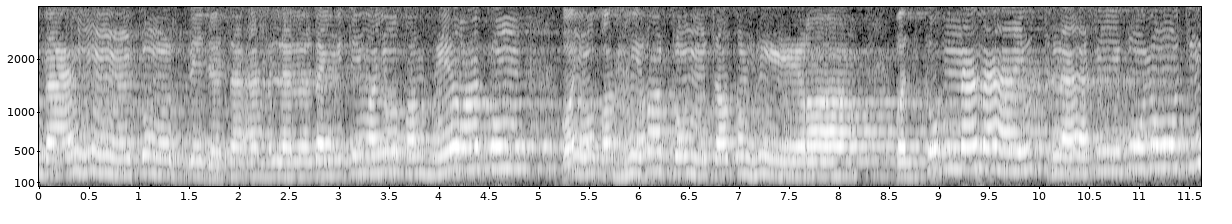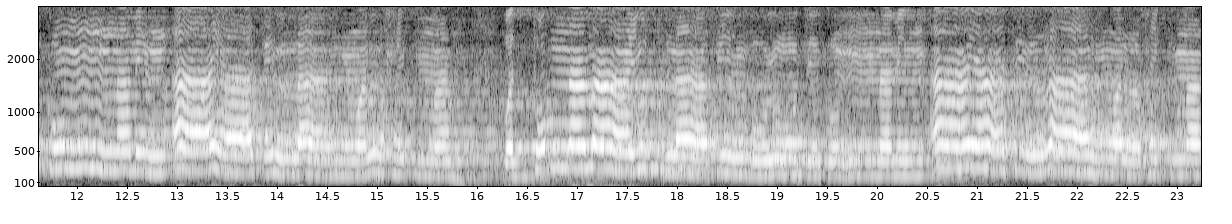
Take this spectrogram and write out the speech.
ليذهب عنكم الرجس أهل البيت ويطهركم ويطهركم تطهيرا. واذكرن ما يتلى في بيوتكن من آيات الله والحكمة. واذكرن ما يتلى في بيوتكن من آيات الله والحكمة.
